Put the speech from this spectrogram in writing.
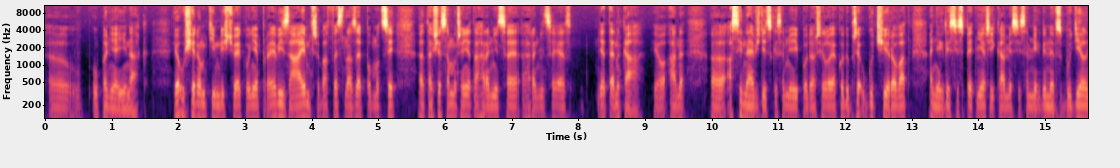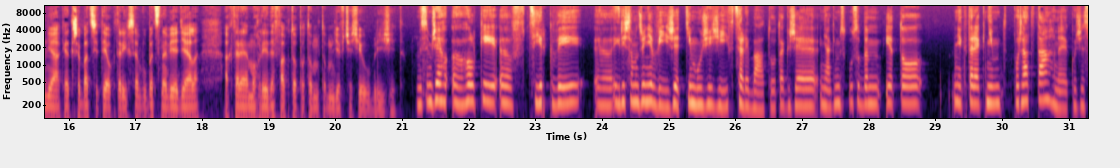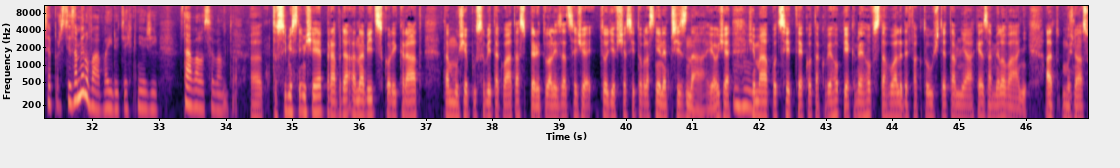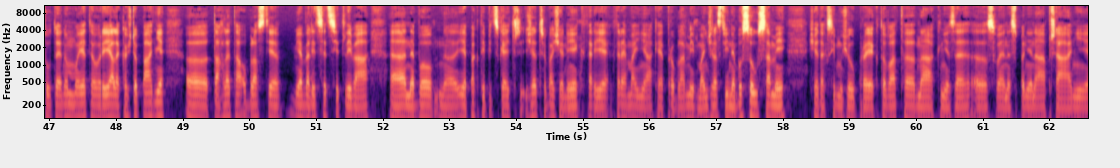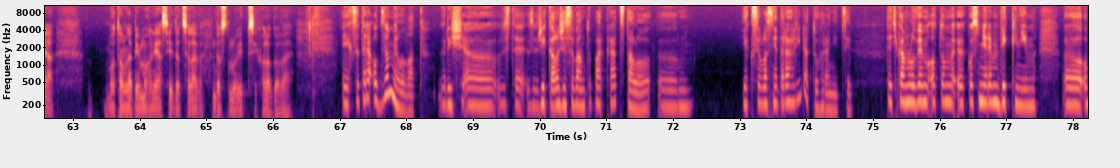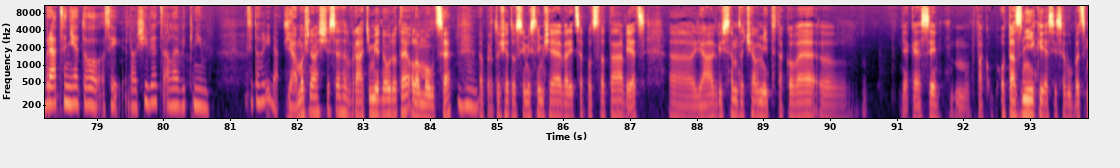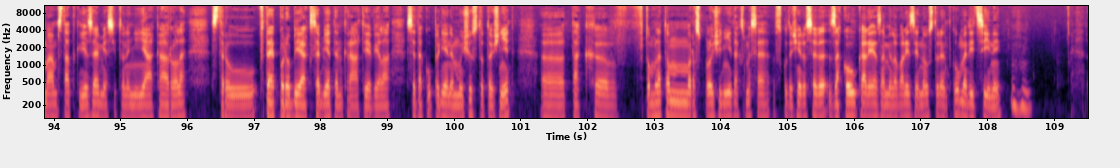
úplně jinak. Jo, už jenom tím, když člověk o ně projeví zájem třeba ve snaze pomoci, eh, takže samozřejmě ta hranice, hranice je je tenká. Jo? A ne, uh, asi ne vždycky se mě ji podařilo jako dobře ugučírovat a někdy si zpětně říkám, jestli jsem někdy nevzbudil nějaké třeba city, o kterých jsem vůbec nevěděl a které mohly de facto potom tomu děvčeti ublížit. Myslím, že holky v církvi, i když samozřejmě ví, že ti muži žijí v celibátu, takže nějakým způsobem je to některé k ním pořád táhne, jako že se prostě zamilovávají do těch kněží. Stávalo se vám to? To si myslím, že je pravda a navíc kolikrát tam může působit taková ta spiritualizace, že to děvče si to vlastně nepřizná, jo? Že, mm-hmm. že má pocit jako takového pěkného vztahu, ale de facto už je tam nějaké zamilování. A možná jsou to jenom moje teorie, ale každopádně uh, tahle ta oblast je, je velice citlivá, uh, nebo je pak typické, že třeba ženy, které, které mají nějaké problémy v manželství nebo jsou sami, že tak si můžou projektovat na kněze svoje nesplněná přání a o tomhle by mohli asi docela dost mluvit psychologové. Jak se teda odzamilovat? Když uh, jste říkal, že se vám to párkrát stalo, um, jak si vlastně teda hlídat tu hranici? Teďka mluvím o tom jako směrem vykním. Uh, obráceně je to asi další věc, ale vykním. Si to hlídat? Já možná ještě se vrátím jednou do té Olomouce, mm-hmm. protože to si myslím, že je velice podstatná věc. Já, když jsem začal mít takové jakési mm, fakt otazníky, jestli se vůbec mám stát knězem, jestli to není nějaká role, s kterou v té podobě, jak se mě tenkrát jevila, se tak úplně nemůžu stotožnit, eh, tak eh, v tomhletom rozpoložení tak jsme se skutečně do sebe zakoukali a zamilovali s jednou studentkou medicíny. Mm-hmm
